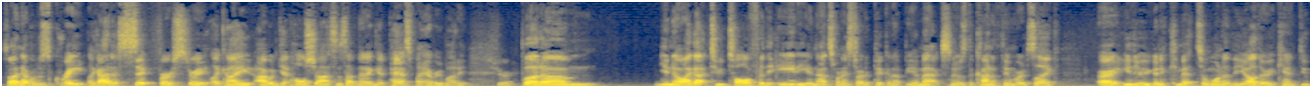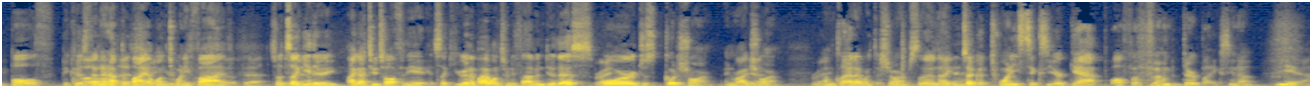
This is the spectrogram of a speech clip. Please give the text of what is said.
So I never was great. Like I had a sick first straight. Like I, I would get whole shots and stuff, and then I'd get passed by everybody. Sure. But um, you know, I got too tall for the 80, and that's when I started picking up BMX. And it was the kind of thing where it's like, all right, either you're going to commit to one or the other. You can't do both because then Oh, I'd have to buy a right, you were talking 125. So it's like either I got too tall for the 80. It's like you're going to buy 125 and do this, Right. or just go to Shoreham and ride Yeah. Shoreham. Right. I'm glad I went to Shoreham. So then I Yeah. took a 26 year gap off of um, dirt bikes. You know. Yeah,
